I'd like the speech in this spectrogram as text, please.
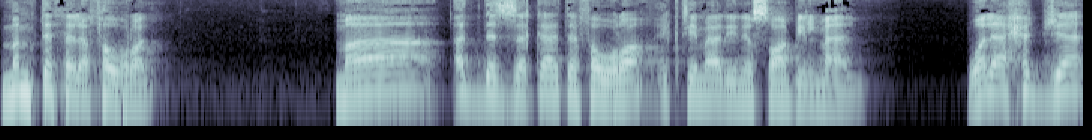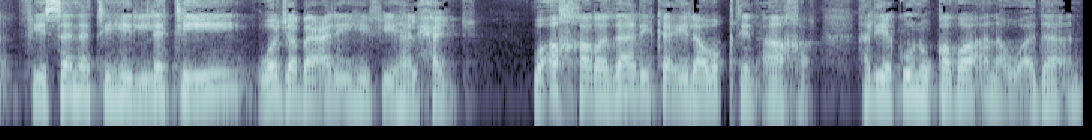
ما امتثل فورا. ما أدى الزكاة فور اكتمال نصاب المال. ولا حج في سنته التي وجب عليه فيها الحج. وأخر ذلك إلى وقت آخر. هل يكون قضاء أو أداء؟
